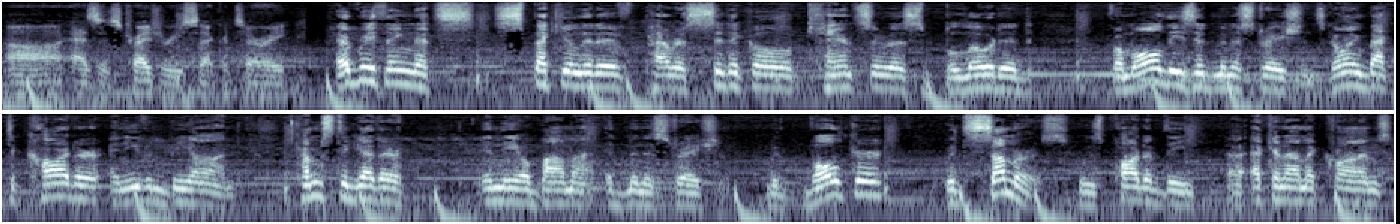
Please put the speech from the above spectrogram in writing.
uh, as his Treasury Secretary. Everything that's speculative, parasitical, cancerous, bloated from all these administrations, going back to Carter and even beyond, comes together in the Obama administration with Volcker, with Summers, who's part of the uh, economic crimes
